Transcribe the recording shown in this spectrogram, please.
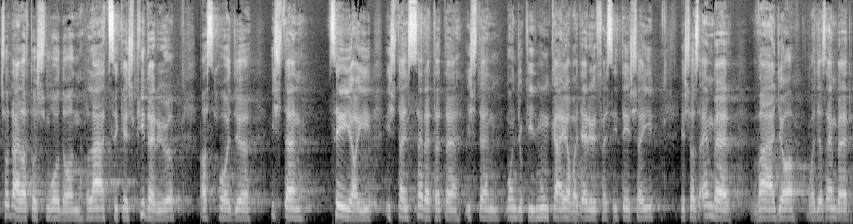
csodálatos módon látszik és kiderül az, hogy Isten céljai, Isten szeretete, Isten mondjuk így munkája vagy erőfeszítései, és az ember vágya, vagy az ember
